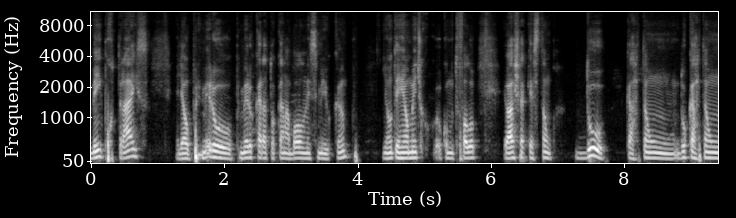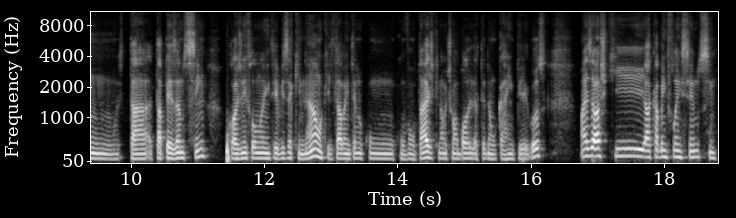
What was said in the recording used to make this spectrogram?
bem por trás. Ele é o primeiro, o primeiro cara a tocar na bola nesse meio campo. E ontem realmente, como tu falou, eu acho que a questão do cartão do cartão tá, tá pesando sim. O Claudinei falou na entrevista que não, que ele estava entrando com, com vontade, que na última bola ele até deu um carrinho perigoso. Mas eu acho que acaba influenciando sim.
